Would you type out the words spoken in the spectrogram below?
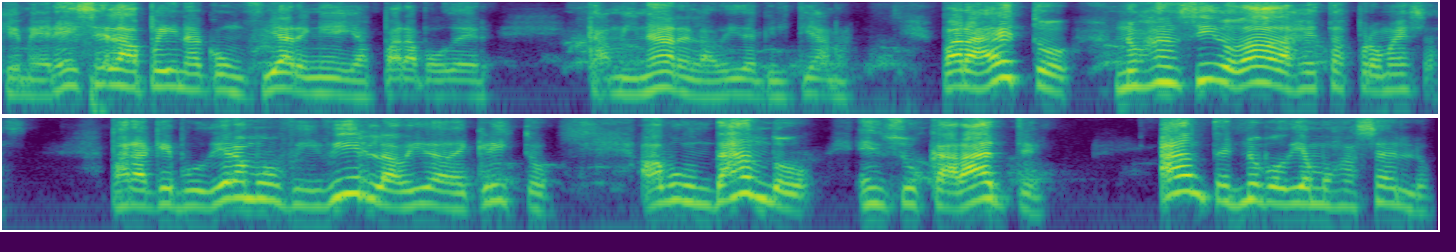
que merece la pena confiar en ellas para poder caminar en la vida cristiana. Para esto nos han sido dadas estas promesas, para que pudiéramos vivir la vida de Cristo, abundando en su carácter. Antes no podíamos hacerlo,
